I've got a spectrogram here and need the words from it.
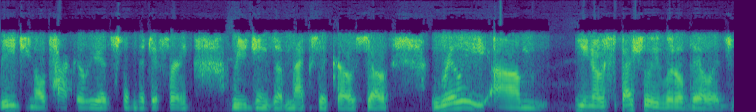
regional taquerias from the different regions of Mexico. So really, um, you know, especially Little Village,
